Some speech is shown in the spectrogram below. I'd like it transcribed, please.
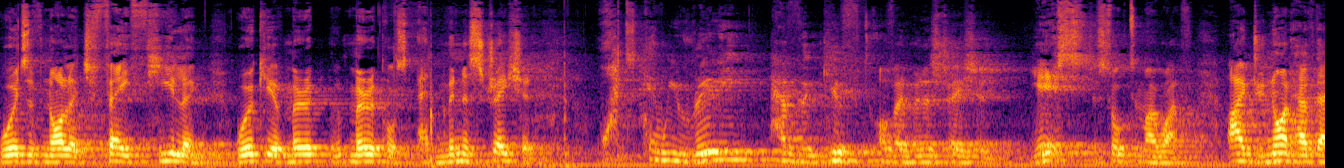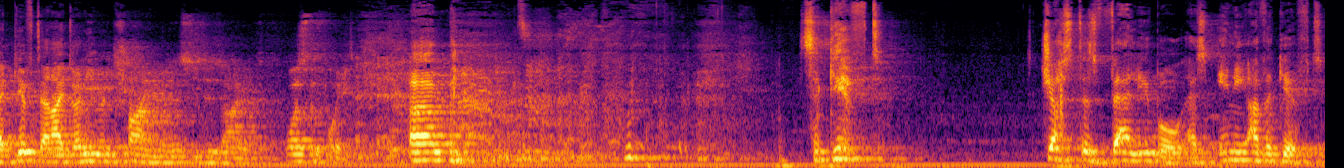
Words of knowledge, faith, healing, working of miracles, administration. What? Can we really have the gift of administration? Yes, just talk to my wife. I do not have that gift and I don't even try unless you desire. What's the point? Um, it's a gift, just as valuable as any other gift.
